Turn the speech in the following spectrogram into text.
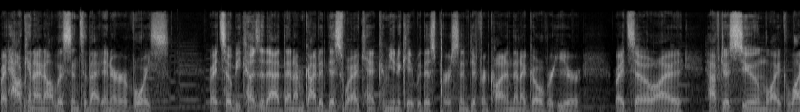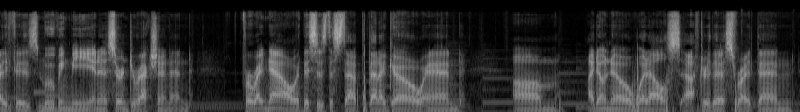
right? How can I not listen to that inner voice? Right? So because of that, then I'm guided this way. I can't communicate with this person, different continent, then I go over here, right? So I have to assume like life is moving me in a certain direction, and for right now, this is the step that I go, and um, I don't know what else after this, right? Then,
